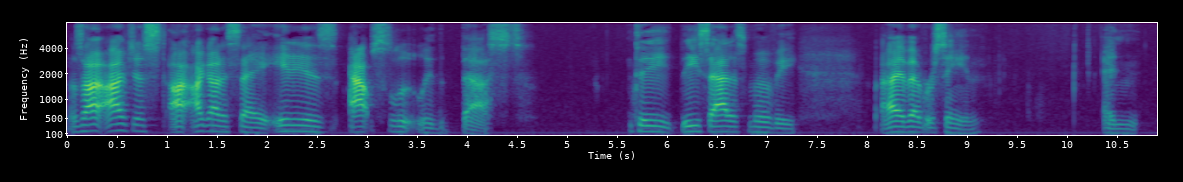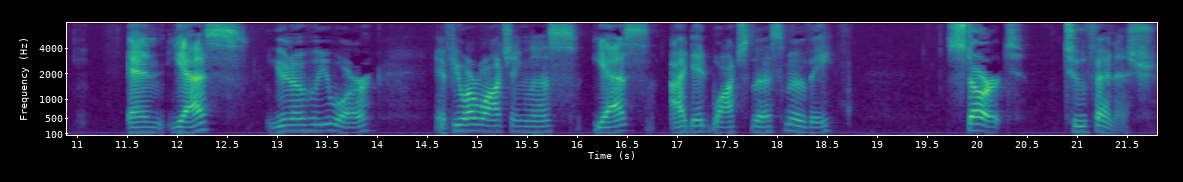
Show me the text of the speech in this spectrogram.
Cause I, I've just I, I gotta say it is absolutely the best. The the saddest movie I have ever seen. And and yes, you know who you are. If you are watching this, yes, I did watch this movie start to finish.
